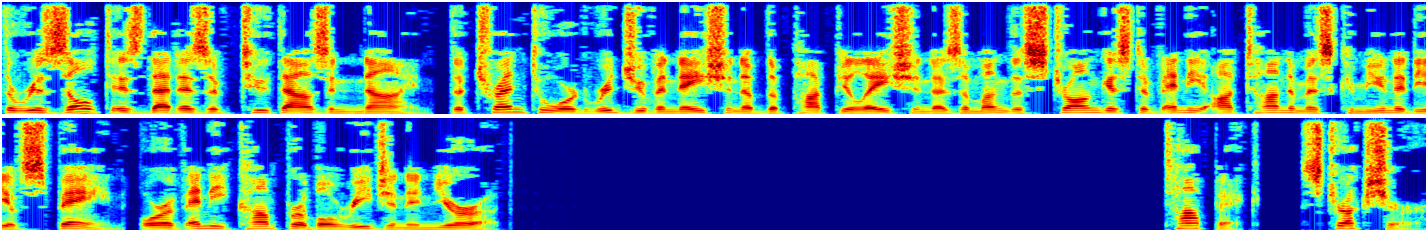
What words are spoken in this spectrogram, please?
The result is that as of 2009, the trend toward rejuvenation of the population is among the strongest of any autonomous community of Spain, or of any comparable region in Europe. Structure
